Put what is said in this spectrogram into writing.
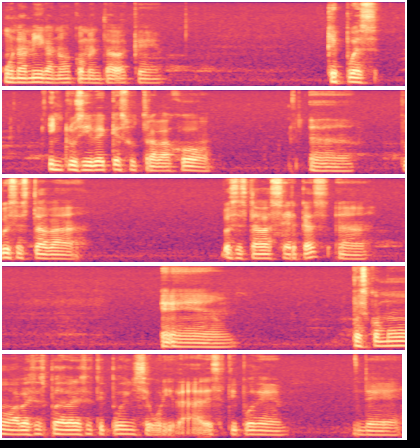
una amiga, ¿no? Comentaba que, que pues inclusive que su trabajo uh, pues estaba pues estaba cerca uh, eh, pues como a veces puede haber ese tipo de inseguridad ese tipo de de,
